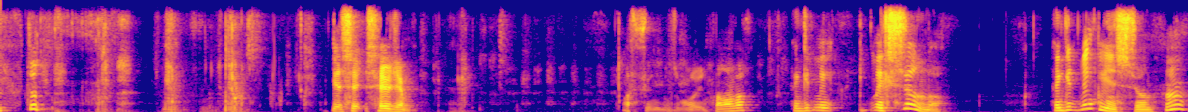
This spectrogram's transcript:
Tut. Gel se- seveceğim. Aferin kızım oyun. Bana bak. Sen gitmek, gitmek istiyor musun? Sen gitmek mi istiyorsun? Hı?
